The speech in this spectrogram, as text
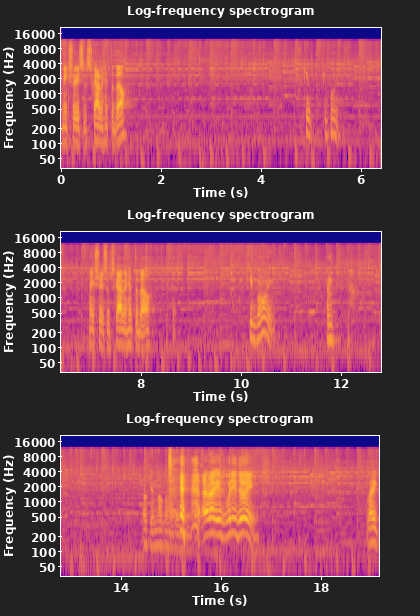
Make sure you subscribe and hit the bell. Keep keep going. Make sure you subscribe and hit the bell. Keep going. I'm okay, I'm not gonna do it. I don't know, what are you doing? Like,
